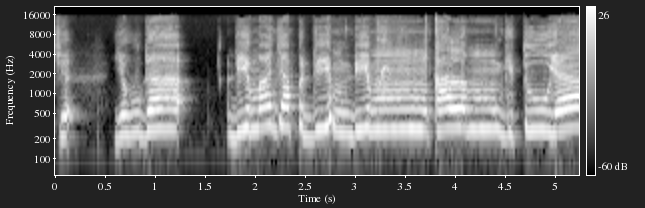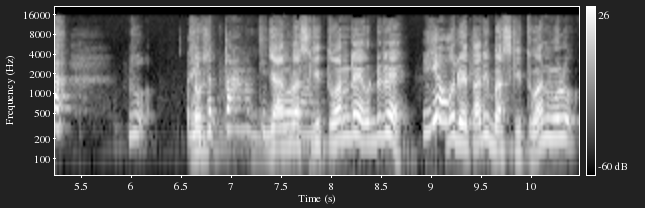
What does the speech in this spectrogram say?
Ya, ya udah diem aja apa diem diem kalem gitu ya. Lu Lu- ribet banget sih Jangan orang. bahas gituan deh, udah deh. Iya. Gue dari tadi bahas gituan mulu.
